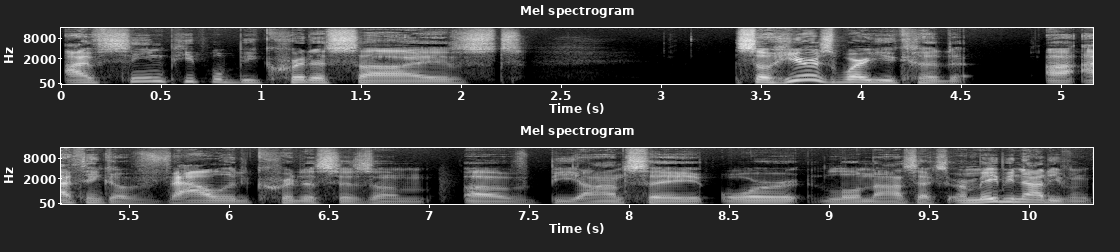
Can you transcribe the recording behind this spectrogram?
I've seen people be criticized. So here's where you could, uh, I think, a valid criticism of Beyonce or Lil Nas X, or maybe not even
